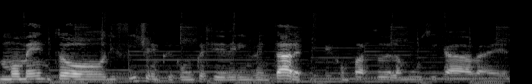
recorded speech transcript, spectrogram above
momento difficile in cui comunque si deve reinventare perché il comparto della musica beh,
